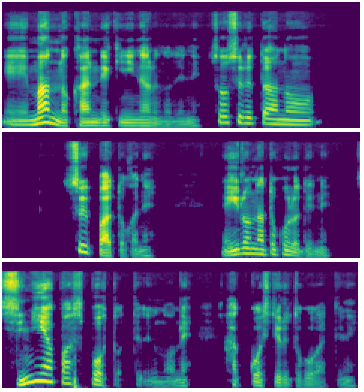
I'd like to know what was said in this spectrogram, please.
えー、万の還暦になるのでね、そうすると、あの、スーパーとかね、いろんなところでね、シニアパスポートっていうのをね、発行してるところがあってね、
